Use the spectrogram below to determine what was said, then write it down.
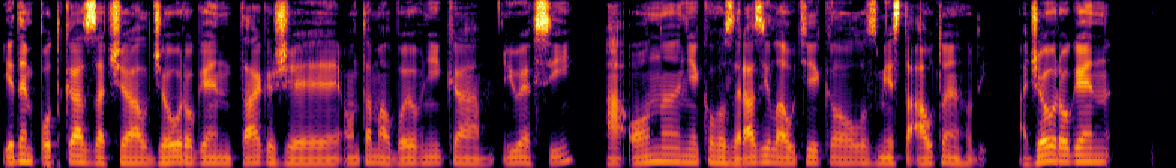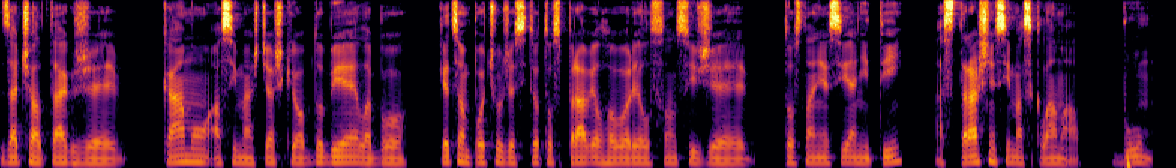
jeden podcast začal Joe Rogan tak, že on tam mal bojovníka UFC a on niekoho zrazil a utiekol z miesta autonehody. A Joe Rogan začal tak, že kámo, asi máš ťažké obdobie, lebo keď som počul, že si toto spravil, hovoril som si, že to stane si ani ty a strašne si ma sklamal. Bum.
